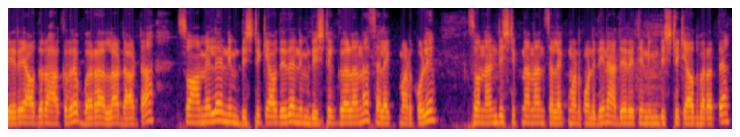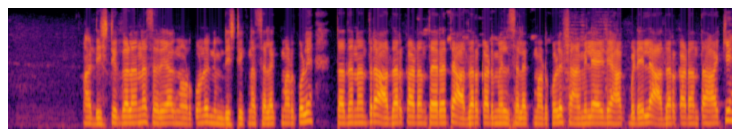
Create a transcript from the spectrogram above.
ಬೇರೆ ಯಾವ್ದಾರು ಹಾಕಿದ್ರೆ ಬರಲ್ಲ ಡಾಟಾ ಸೊ ಆಮೇಲೆ ನಿಮ್ಮ ಡಿಸ್ಟಿಕ್ ಯಾವುದಿದೆ ನಿಮ್ಮ ಡಿಸ್ಟಿಕ್ಗಳನ್ನು ಸೆಲೆಕ್ಟ್ ಮಾಡ್ಕೊಳ್ಳಿ. ಸೊ ನನ್ನ ಡಿಸ್ಟಿಕ್ನ ನಾನು ಸೆಲೆಕ್ಟ್ ಮಾಡ್ಕೊಂಡಿದ್ದೀನಿ. ಅದೇ ರೀತಿ ನಿಮ್ಮ ಡಿಸ್ಟಿಕ್ ಯಾವ್ದು ಬರುತ್ತೆ? ಆ ಡಿಸ್ಟಿಕ್ಗಳನ್ನು ಸರಿಯಾಗಿ ನೋಡಿಕೊಂಡು ನಿಮ್ಮ ಡಿಸ್ಟಿಕ್ನ ಸೆಲೆಕ್ಟ್ ಮಾಡ್ಕೊಳ್ಳಿ. ತದನಂತರ ಆಧಾರ್ ಕಾರ್ಡ್ ಅಂತ ಇರುತ್ತೆ, ಆಧಾರ್ ಕಾರ್ಡ್ ಮೇಲೆ ಸೆಲೆಕ್ಟ್ ಮಾಡ್ಕೊಳ್ಳಿ. ಫ್ಯಾಮಿಲಿ ಐ ಡಿ ಹಾಕಬೇಡಿ. ಇಲ್ಲಿ ಆಧಾರ್ ಕಾರ್ಡ್ ಅಂತ ಹಾಕಿ,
